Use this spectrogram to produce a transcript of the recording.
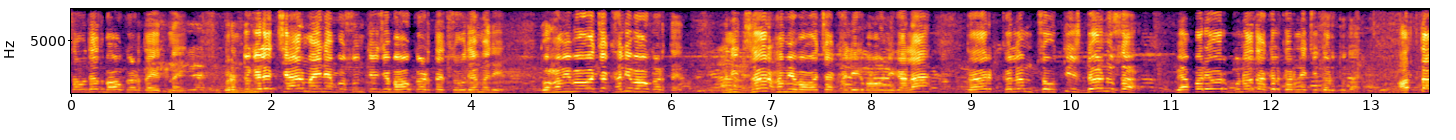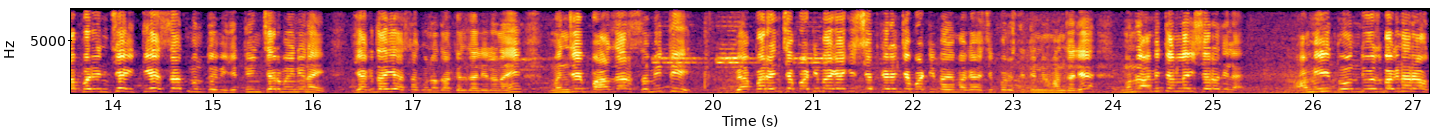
सौद्यात भाव काढता येत नाही. परंतु गेल्या चार महिन्यापासून ते जे भाव काढतायत सौद्यामध्ये तो हमीभावाच्या खाली भाव काढतायत. आणि जर हमीभावाच्या खाली भाव निघाला तर कलम चौतीस ड नुसार व्यापाऱ्यावर गुन्हा दाखल करण्याची तरतूद आहे. आत्तापर्यंतच्या इतिहासात म्हणतोय मी हे तीन चार महिने नाही एकदाही असा गुन्हा दाखल झालेला नाही. म्हणजे बाजार समिती व्यापाऱ्यांच्या पाठीमागे आहे की शेतकऱ्यांच्या पाठीमागे अशी परिस्थिती निर्माण झाली आहे? म्हणून आम्ही त्यांना इशारा दिला आहे आम्ही दोन दिवस बघणार आहोत.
